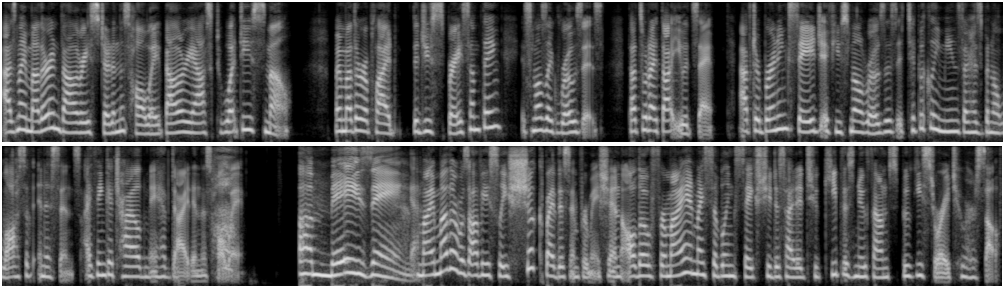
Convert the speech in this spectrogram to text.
As my mother and Valerie stood in this hallway, Valerie asked, What do you smell? My mother replied, Did you spray something? It smells like roses. That's what I thought you would say. After burning sage, if you smell roses, it typically means there has been a loss of innocence. I think a child may have died in this hallway. Amazing. My mother was obviously shook by this information, although for my and my siblings' sakes, she decided to keep this newfound spooky story to herself.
